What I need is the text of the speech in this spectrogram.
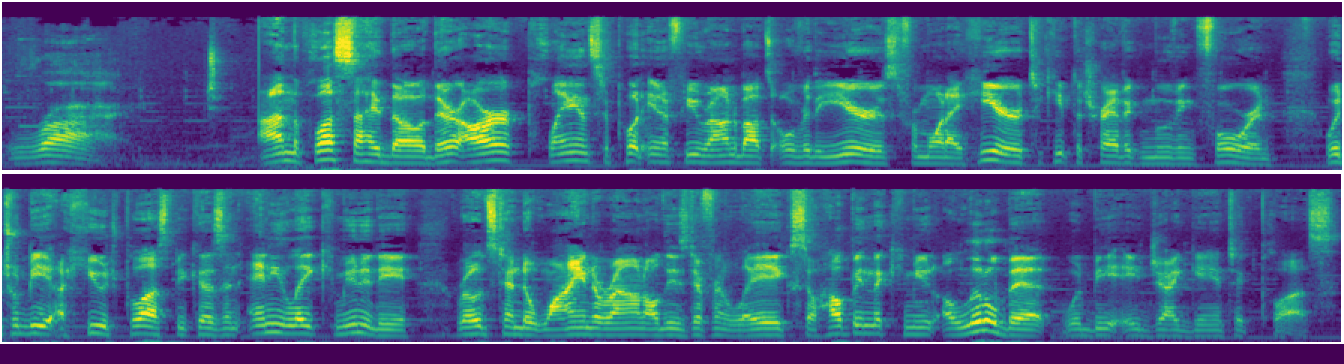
Right. On the plus side, though, there are plans to put in a few roundabouts over the years, from what I hear, to keep the traffic moving forward, which would be a huge plus because in any lake community, roads tend to wind around all these different lakes, so helping the commute a little bit would be a gigantic plus.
